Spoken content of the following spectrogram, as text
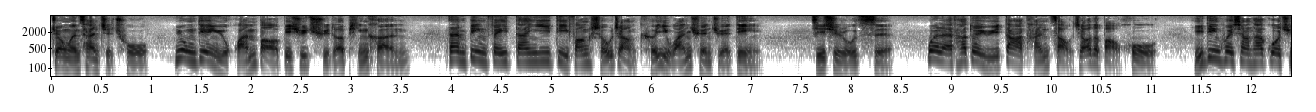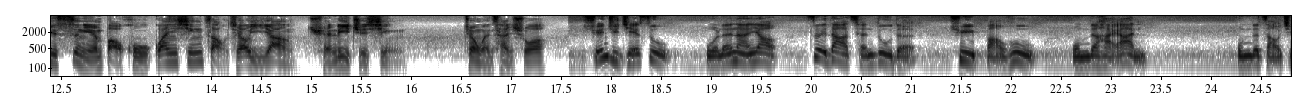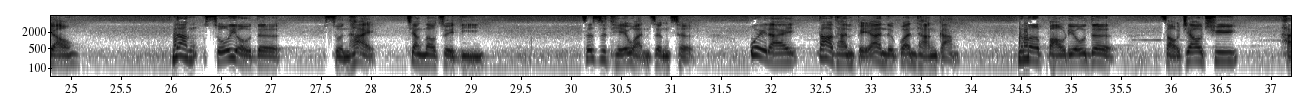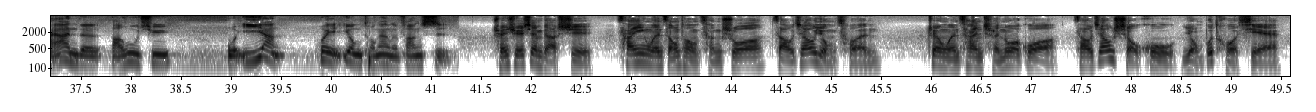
郑文灿指出，用电与环保必须取得平衡。但并非单一地方首长可以完全决定。即使如此，未来他对于大潭早教的保护，一定会像他过去四年保护关心早教一样，全力执行。郑文灿说：“选举结束，我仍然要最大程度的去保护我们的海岸、我们的早教，让所有的损害降到最低。这是铁腕政策。”未来大潭北岸的观塘港，那么保留的早郊区、海岸的保护区，我一样会用同样的方式。陈学圣表示，蔡英文总统曾说早礁永存，郑文灿承诺过早礁守护永不妥协，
